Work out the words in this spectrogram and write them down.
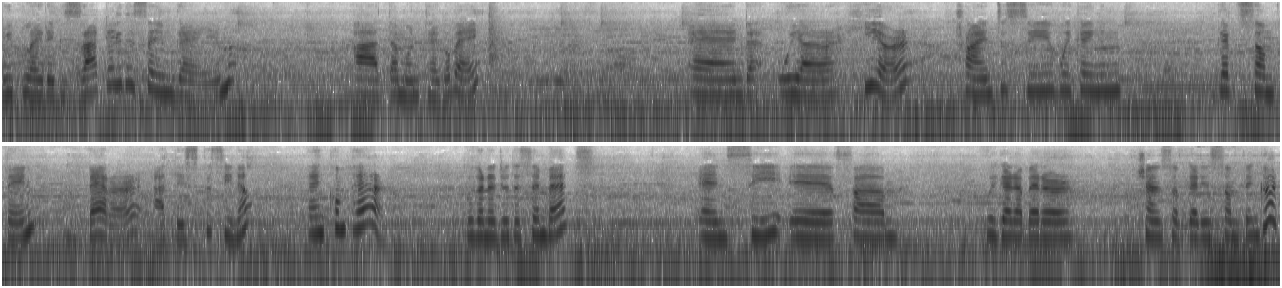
We played exactly the same game at the Montego Bay. And we are here trying to see if we can get something better at this casino and compare. We're gonna do the same bets and see if um, we get a better chance of getting something good.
